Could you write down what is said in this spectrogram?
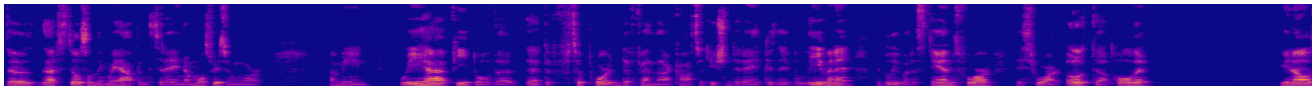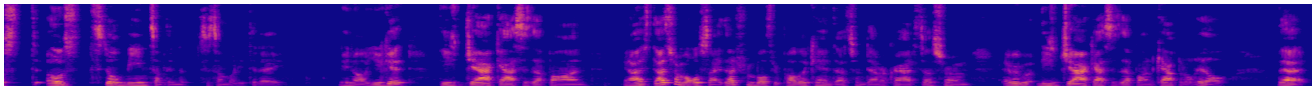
the, that's still something that happens today in the most recent war. I mean, we have people that, that support and defend our Constitution today because they believe in it, they believe what it stands for, they swore an oath to uphold it. You know, oaths still mean something to, to somebody today. You know, you get these jackasses up on. You know, that's, that's from both sides. That's from both Republicans. That's from Democrats. That's from everybody. These jackasses up on Capitol Hill that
